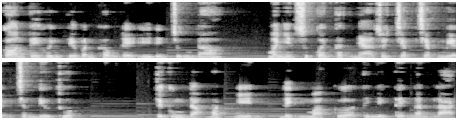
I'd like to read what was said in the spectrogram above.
Còn thầy Huynh thì vẫn không để ý đến chúng nó, Mà nhìn xung quanh căn nhà rồi chẹp chẹp miệng châm điếu thuốc. Tôi cũng đảo mắt nhìn, Định mở cửa thế nhưng thầy ngăn lại.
